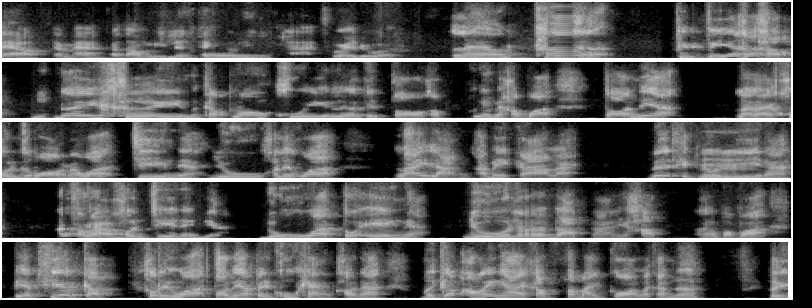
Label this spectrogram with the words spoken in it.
แล้วใช่ไหมก็ต้องมีเรื่องเทคโนโลยีมาช่วยด้วย แล้วถ้าพี่เปียกอะครับ ได้เคยเหมือนกับลองคุยหรือว่าติดต่อกับเพื่อนไหมครับว่า ตอนเนี้ยหลาย ๆ คนก็บอกนะว่า จีนเนี่ยอยู่เขาเรียกว่าไล่หลังอเมริกาแล้วเรื่องเทคโนโลยีนะ แล้วสำหรับครับคนจีนเองเนี่ย ดูว่าตัวเองเนี่ยอยู่ระดับไหนครับ เออบอกว่าเปรียบเทียบกับเขาถือว่าตอนเนี้ยเป็นคู่แข่งของเขานะ เหมือนกับเอาง่ายๆครับ สมัยก่อนแล้วกันเนอะเฮ้ย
